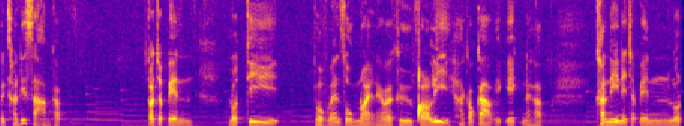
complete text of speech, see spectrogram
เป็นคันที่ 3 ครับ ก็จะเป็นรถที่ performance สูงหน่อยนะครับ ก็คือ Ferrari 599XX นะครับ คันนี้เนี่ยจะเป็นรถ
